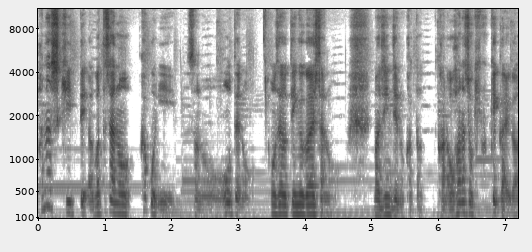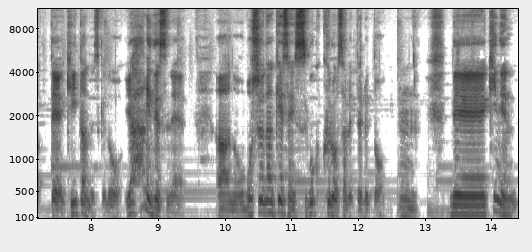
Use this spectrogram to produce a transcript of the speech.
話聞いて、私、あの、過去に、その、大手のコンサルティング会社の、まあ、人事の方からお話を聞く機会があって聞いたんですけど、やはりですね、あの、募集団形成にすごく苦労されてると。うん。で、近年、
